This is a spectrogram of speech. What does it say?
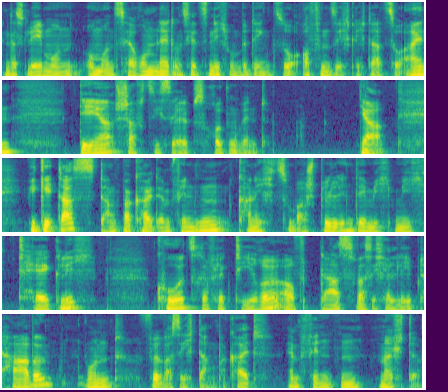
denn das Leben um, uns herum lädt uns jetzt nicht unbedingt so offensichtlich dazu ein, der schafft sich selbst Rückenwind. Ja, wie geht das? Dankbarkeit empfinden kann ich zum Beispiel, indem ich mich täglich kurz reflektiere auf das, was ich erlebt habe und für was ich Dankbarkeit empfinden möchte.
